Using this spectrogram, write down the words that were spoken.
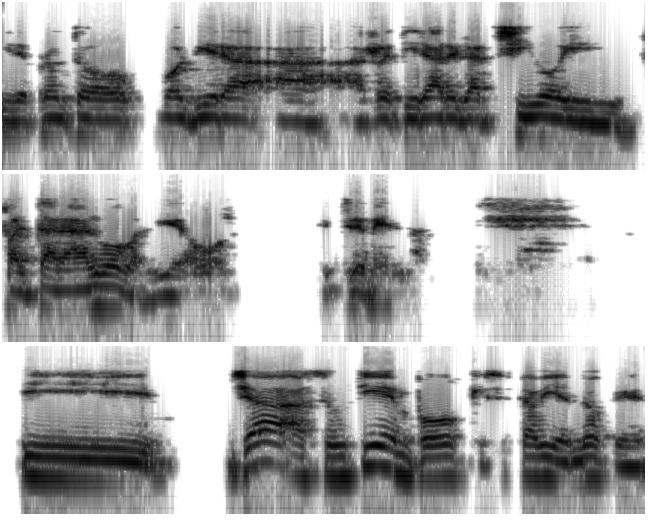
y de pronto volviera a, retirar el archivo y faltara algo, valdría oh, es tremendo. Y ya hace un tiempo que se está viendo que,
